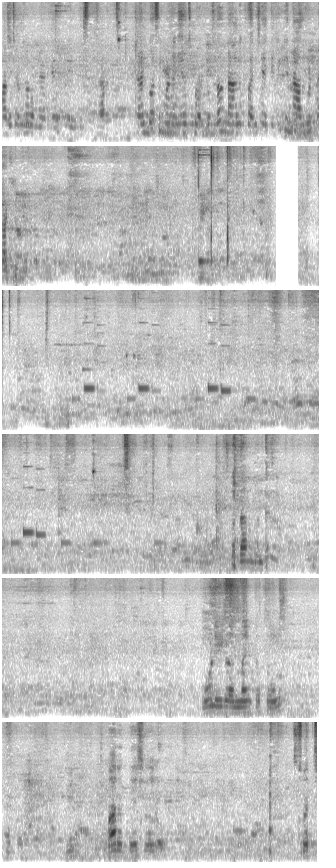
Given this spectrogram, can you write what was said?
మన చంద్రబాబు నాయుడు గారు ప్రయత్నిస్తున్నారు. దానికోసం మన నియోజకవర్గంలో నాలుగు పంచాయతీలకి నాలుగు ట్రాక్టర్లు ప్రధానమంత్రి మోడీ గారి నాయకత్వంలో భారతదేశంలో స్వచ్ఛ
